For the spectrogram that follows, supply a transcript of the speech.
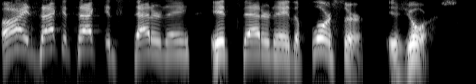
All right, Zack Attack. It's Saturday. It's Saturday. The floor, sir, is yours.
